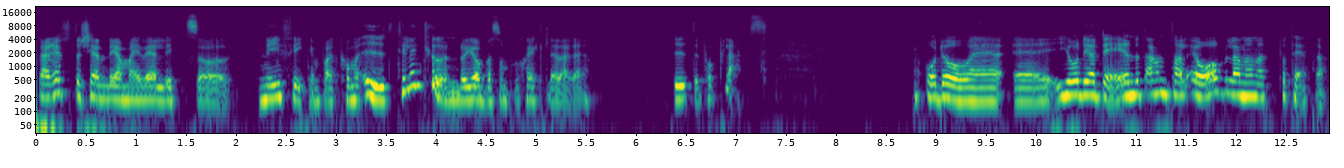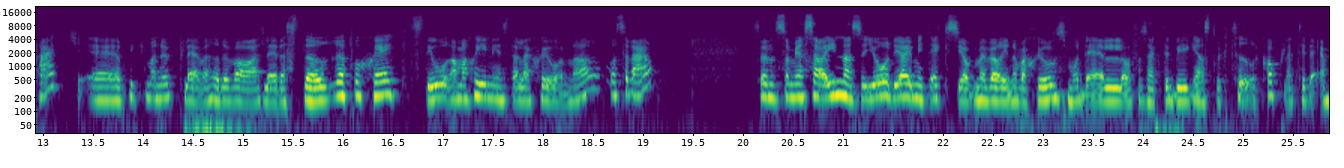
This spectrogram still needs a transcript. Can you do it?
Därefter kände jag mig väldigt så nyfiken på att komma ut till en kund och jobba som projektledare ute på plats. Och då eh, eh, gjorde jag det under ett antal år, bland annat på Tetra Pak. Eh, fick man uppleva hur det var att leda större projekt, stora maskininstallationer och sådär. Sen som jag sa innan så gjorde jag ju mitt exjobb med vår innovationsmodell och försökte bygga en struktur kopplat till det.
